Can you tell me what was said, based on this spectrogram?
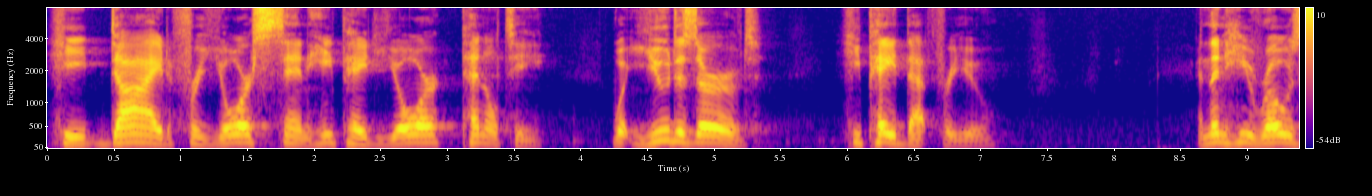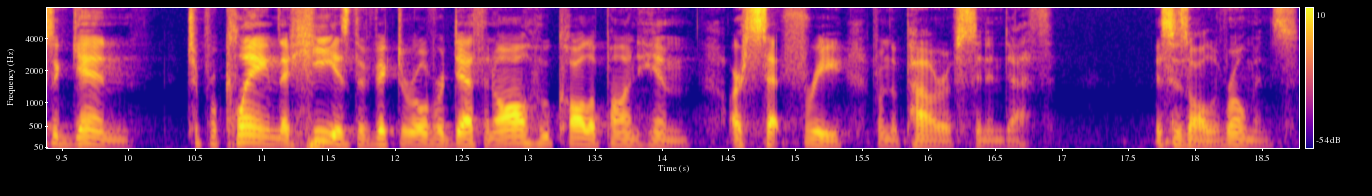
He died for your sin, He paid your penalty. What you deserved, He paid that for you. And then He rose again to proclaim that he is the victor over death, and all who call upon him are set free from the power of sin and death. This is all of Romans.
